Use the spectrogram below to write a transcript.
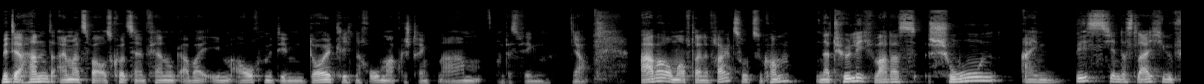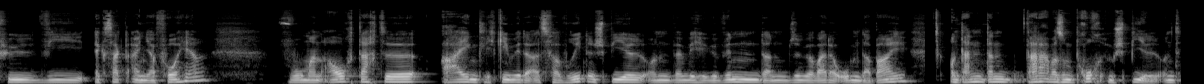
mit der Hand, einmal zwar aus kurzer Entfernung, aber eben auch mit dem deutlich nach oben abgestrengten Arm und deswegen, ja. Aber um auf deine Frage zurückzukommen, natürlich war das schon ein bisschen das gleiche Gefühl wie exakt ein Jahr vorher, wo man auch dachte, eigentlich gehen wir da als Favorit ins Spiel und wenn wir hier gewinnen, dann sind wir weiter oben dabei. Und dann, dann war da aber so ein Bruch im Spiel und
